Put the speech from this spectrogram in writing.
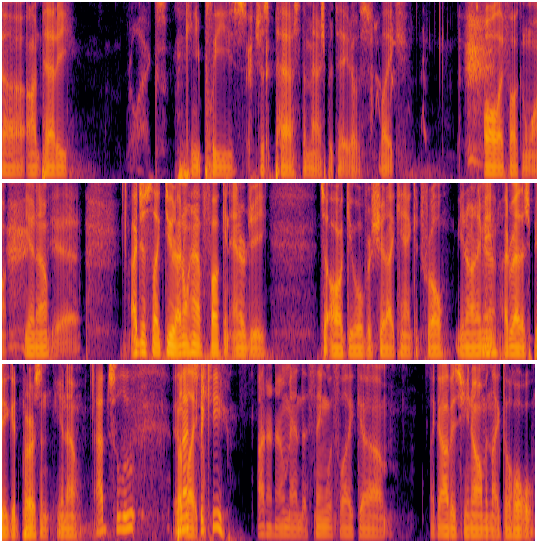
uh, "Aunt Patty, can you please just pass the mashed potatoes? Like, it's all I fucking want, you know? Yeah, I just like, dude, I don't have fucking energy to argue over shit I can't control. You know what I mean? Yeah. I'd rather just be a good person, you know? absolutely, and But, that's like- the key. I don't know, man. The thing with like, um, like obviously, you know, I'm in like the whole,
